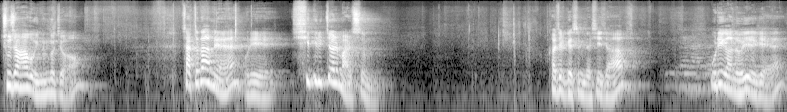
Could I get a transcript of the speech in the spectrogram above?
주장하고 있는 거죠. 자, 그 다음에 우리 11절 말씀 같이 읽겠습니다. 시작. 우리가 너희에게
